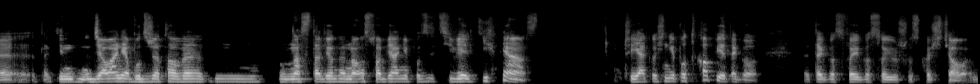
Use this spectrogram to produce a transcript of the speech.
E, takie działania budżetowe mm, nastawione na osłabianie pozycji wielkich miast, czy jakoś nie podkopie tego, tego swojego sojuszu z Kościołem.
